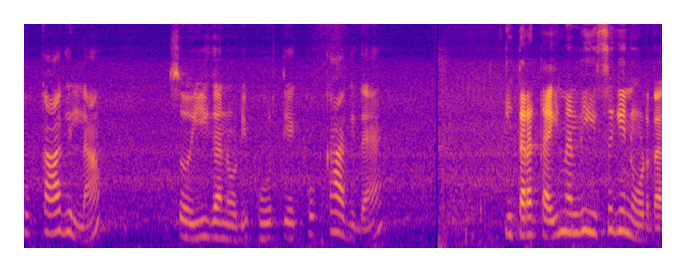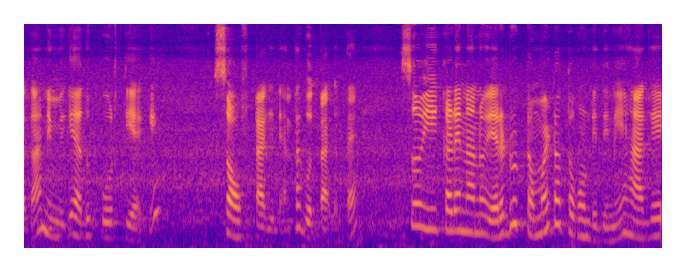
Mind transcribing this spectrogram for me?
ಕುಕ್ ಆಗಿಲ್ಲ. ಸೊ ಈಗ ನೋಡಿ ಪೂರ್ತಿಯಾಗಿ ಕುಕ್ ಆಗಿದೆ. ಈ ಥರ ಕೈನಲ್ಲಿ ಹಿಸುಗಿ ನೋಡಿದಾಗ ನಿಮಗೆ ಅದು ಪೂರ್ತಿಯಾಗಿ ಸಾಫ್ಟ್ ಆಗಿದೆ ಅಂತ ಗೊತ್ತಾಗುತ್ತೆ. ಸೊ ಈ ಕಡೆ ನಾನು ಎರಡು ಟೊಮೆಟೊ ತೊಗೊಂಡಿದ್ದೀನಿ. ಹಾಗೆ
